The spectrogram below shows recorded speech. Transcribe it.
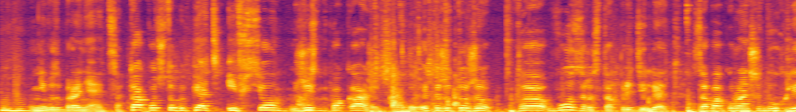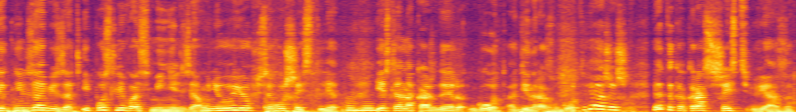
Угу. Не возбраняется. Так вот, чтобы пять и все, жизнь покажет. Это же тоже в возраст определять. Собаку раньше двух лет нельзя вязать, и после восьми нельзя. У него ее всего шесть лет. Угу. Если она каждый год, один раз в год вяжешь, это как раз шесть вязок.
